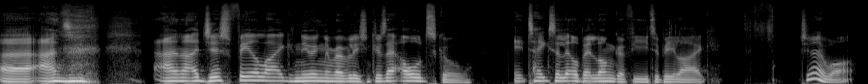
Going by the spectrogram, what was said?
uh, and and I just feel like New England Revolution because they're old school. It takes a little bit longer for you to be like, do you know what?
